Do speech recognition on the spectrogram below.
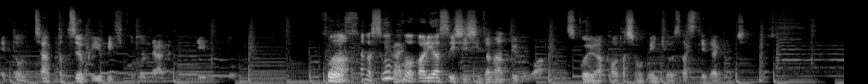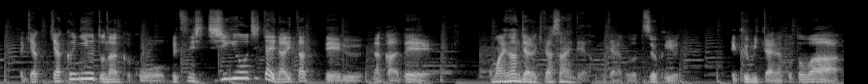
えっと、ちゃんと強く言うべきことであるっていうこと。そうです。まあ、なんかすごくわかりやすい指針だなっていうのは、すごいなんか私も勉強させていただきました。逆逆に言うとなんかこう、別に事業自体成り立っている中で、お前なんでやる気出さないんだよみたいなことを強く言っていくみたいなことは、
